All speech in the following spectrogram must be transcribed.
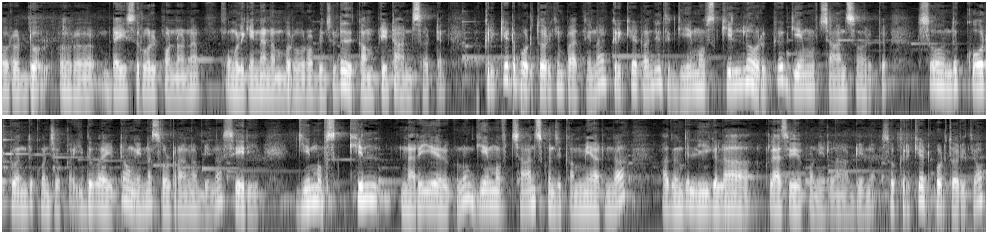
ஒரு டோ ஒரு டைஸ் ரோல் பண்ணோன்னா உங்களுக்கு என்ன நம்பர் வரும் அப்படின்னு சொல்லிட்டு இது கம்ப்ளீட்டாக அன்சர்டன் கிரிக்கெட்டை பொறுத்த வரைக்கும் பார்த்தீங்கன்னா கிரிக்கெட் வந்து இது கேம் ஆஃப் ஸ்கில்லும் இருக்குது கேம் ஆஃப் சான்ஸும் இருக்குது ஸோ வந்து கோர்ட் வந்து கொஞ்சம் இதுவாகிட்டு அவங்க என்ன சொல்கிறாங்க அப்படின்னா சரி கேம் ஆஃப் ஸ்கில் நிறைய இருக்கணும் கேம் ஆஃப் சான்ஸ் கொஞ்சம் கம்மியாக இருந்தால் அது வந்து லீகலாக கிளாஸிஃபை பண்ணிடலாம் அப்படின்னு. ஸோ கிரிக்கெட் பொறுத்த வரைக்கும்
